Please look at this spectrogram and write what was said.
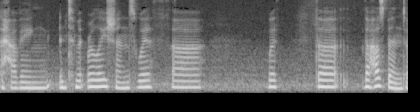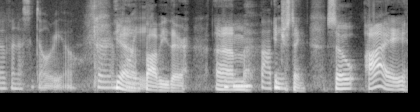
having intimate relations with uh, with the the husband of Vanessa Del Rio, her Yeah. Bobby there. Um Bobby. interesting. So I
